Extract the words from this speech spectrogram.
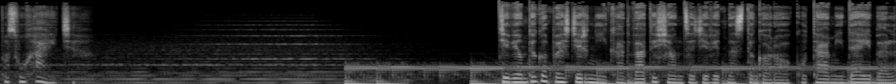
Posłuchajcie. 9 października 2019 roku Tammy Daybell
